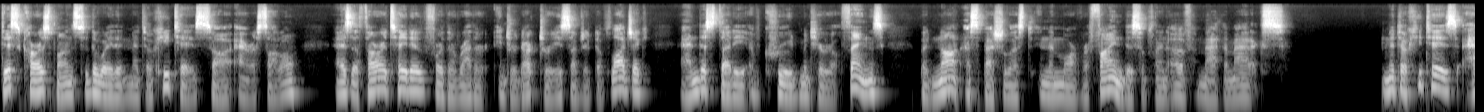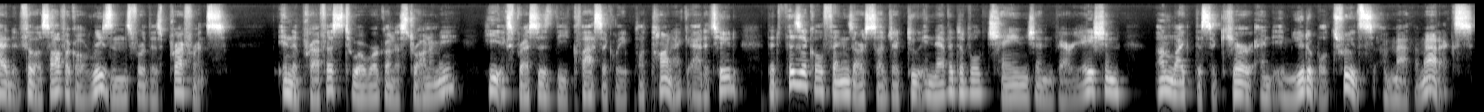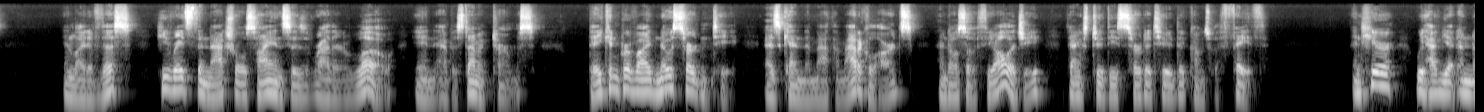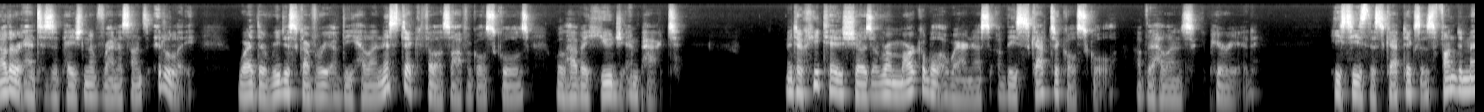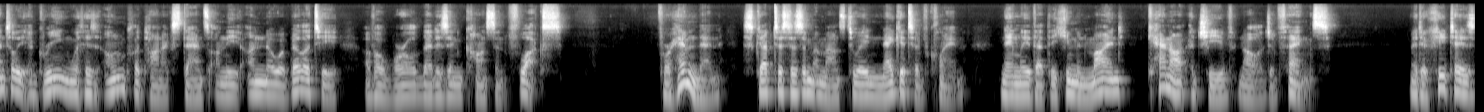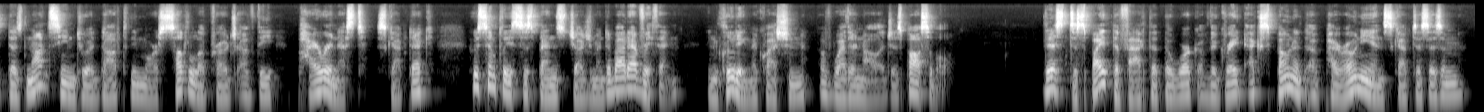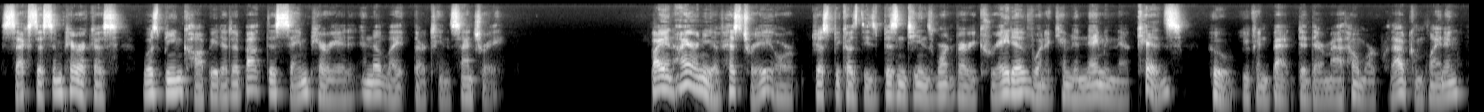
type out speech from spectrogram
This corresponds to the way that Metochites saw Aristotle as authoritative for the rather introductory subject of logic and the study of crude material things, but not a specialist in the more refined discipline of mathematics. Metochites had philosophical reasons for this preference. In the preface to a work on astronomy, he expresses the classically Platonic attitude that physical things are subject to inevitable change and variation, unlike the secure and immutable truths of mathematics. In light of this, he rates the natural sciences rather low in epistemic terms. They can provide no certainty, as can the mathematical arts, and also theology, thanks to the certitude that comes with faith. And here we have yet another anticipation of Renaissance Italy, where the rediscovery of the Hellenistic philosophical schools will have a huge impact. Metochites shows a remarkable awareness of the skeptical school of the Hellenistic period. He sees the skeptics as fundamentally agreeing with his own Platonic stance on the unknowability of a world that is in constant flux. For him, then, skepticism amounts to a negative claim, namely that the human mind cannot achieve knowledge of things. Metochites does not seem to adopt the more subtle approach of the Pyrrhonist skeptic, who simply suspends judgment about everything, including the question of whether knowledge is possible. This despite the fact that the work of the great exponent of Pyrrhonian skepticism, Sextus Empiricus, was being copied at about this same period in the late 13th century. By an irony of history, or just because these Byzantines weren't very creative when it came to naming their kids, who you can bet did their math homework without complaining,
